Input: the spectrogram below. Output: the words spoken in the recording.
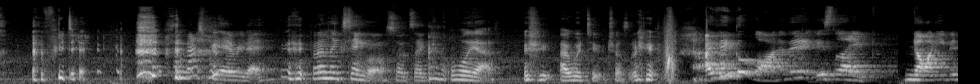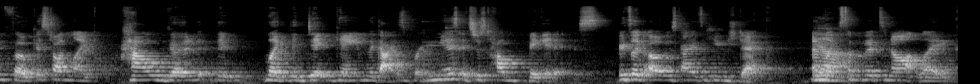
every day. I masturbate every day. But I'm like single, so it's like well, yeah. I would too, trust me. I think a lot of it is like not even focused on like how good the like the dick game the guy's bringing is. It's just how big it is. It's like, oh, this guy has a huge dick, and Yeah. like some of it's not like.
